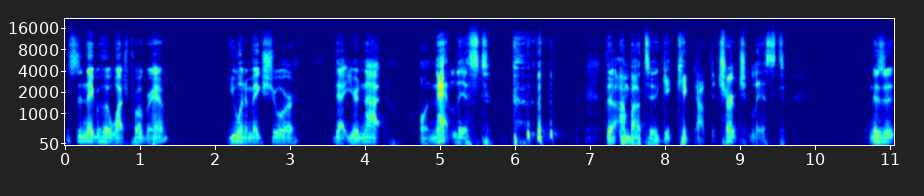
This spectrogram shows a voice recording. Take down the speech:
this is a neighborhood watch program. You want to make sure that you're not on that list, the I'm about to get kicked out the church list. And there's a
